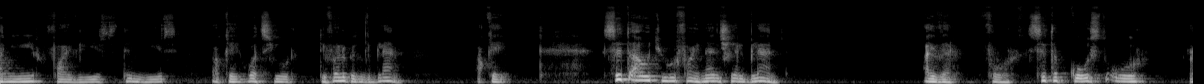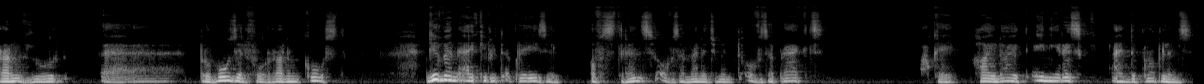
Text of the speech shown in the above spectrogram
one year five years ten years. Okay what's your developing plan? Okay set out your financial plan either for setup cost or run your uh, proposal for running cost. Give an accurate appraisal of strengths of the management of the practice. Okay, highlight any risk and the problems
